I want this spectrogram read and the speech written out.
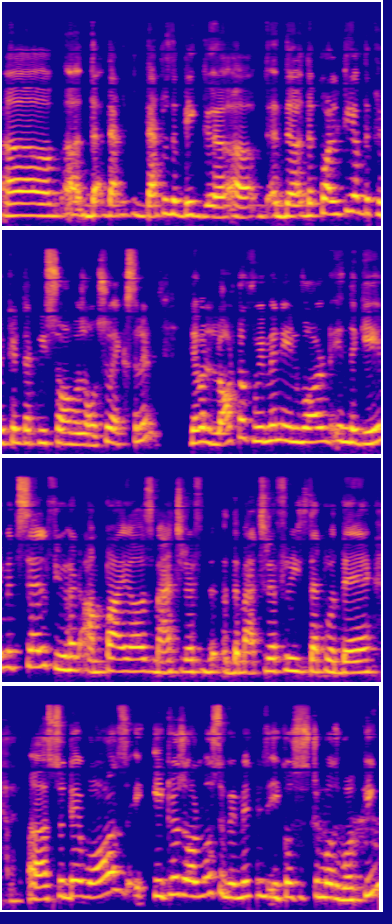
Uh, uh that, that was the big uh, the the quality of the cricket that we saw was also excellent. There were a lot of women involved in the game itself. You had umpires, match ref, the match referees that were there. so there was it was almost a women's ecosystem was working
